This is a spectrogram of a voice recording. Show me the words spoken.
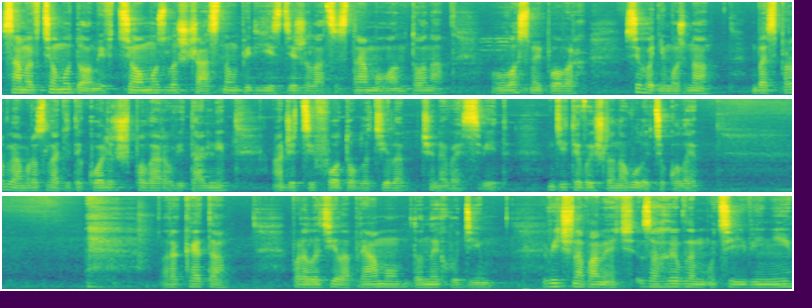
Саме в цьому домі, в цьому злощасному під'їзді жила сестра мого Антона, восьмий поверх. Сьогодні можна без проблем розглядіти колір шпалери у вітальні, адже ці фото облетіли чи не весь світ. Діти вийшли на вулицю, коли ракета прилетіла прямо до них у дім. Вічна пам'ять загиблим у цій війні.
